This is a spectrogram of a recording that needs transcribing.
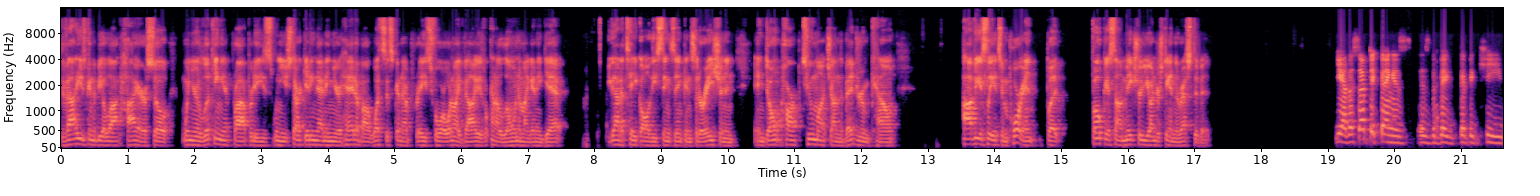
The value is going to be a lot higher. So when you're looking at properties, when you start getting that in your head about what's this going to appraise for, what are my values, what kind of loan am I going to get, you got to take all these things in consideration and and don't harp too much on the bedroom count obviously it's important, but focus on make sure you understand the rest of it. Yeah, the septic thing is is the big the big key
